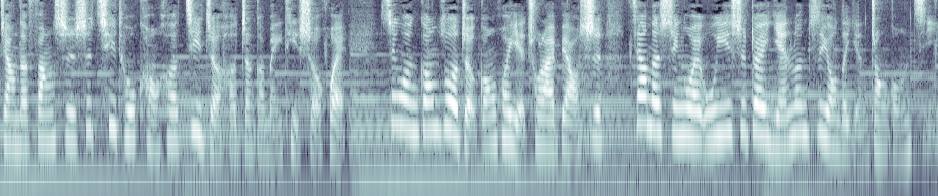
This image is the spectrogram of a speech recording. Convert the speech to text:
这样的方式是企图恐吓记者和整个媒体社会。新闻工作者工会也出来表示，这样的行为无疑是对言论自由的严重攻击。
